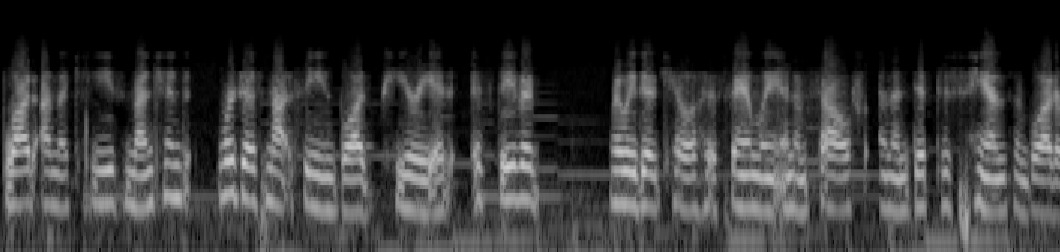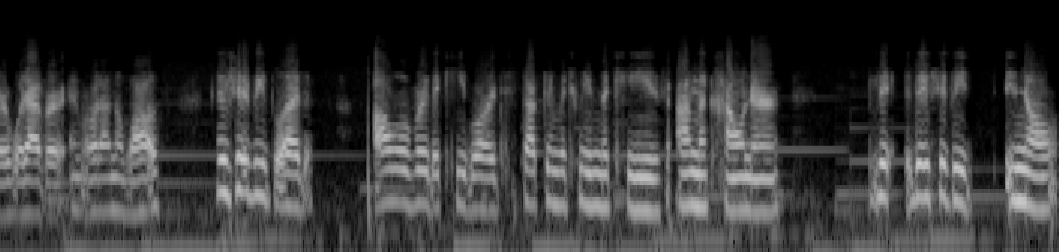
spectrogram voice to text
blood on the keys mentioned, we're just not seeing blood, period. If David really did kill his family and himself and then dipped his hands in blood or whatever and wrote on the walls, there should be blood all over the keyboard, stuck in between the keys, on the counter. There should be, you know,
